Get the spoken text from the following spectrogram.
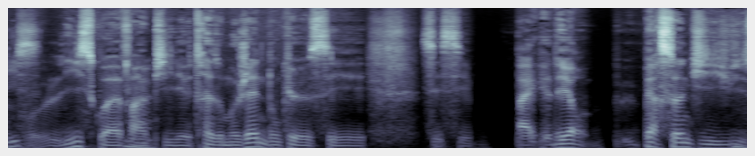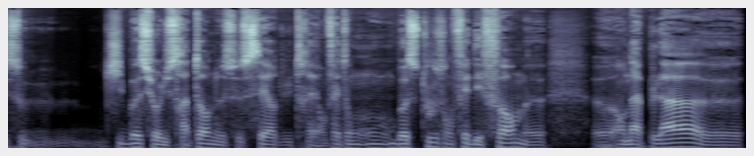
Lisse. lisse, quoi. Enfin, Ouais. puis il est très homogène, donc euh, c'est, bah, D'ailleurs, personne qui, qui bosse sur Illustrator ne se sert du trait. En fait, on, on bosse tous, on fait des formes euh, en aplat. euh,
